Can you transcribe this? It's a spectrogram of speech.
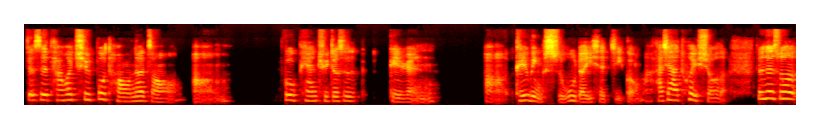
就是他会去不同那种，嗯不偏区就是。给人啊、可以领食物的一些机构嘛，他现在退休了。就是说，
